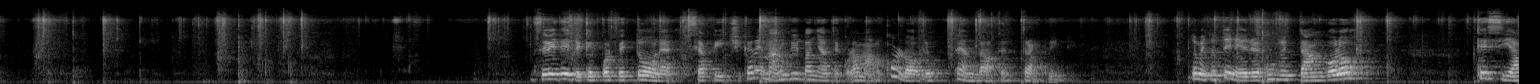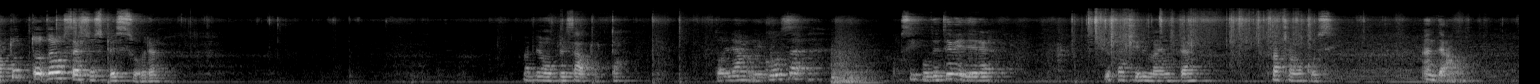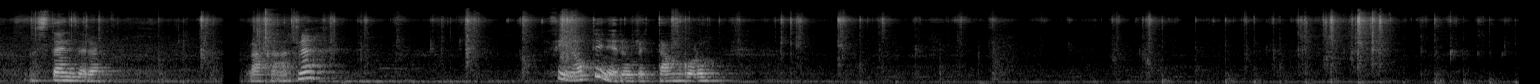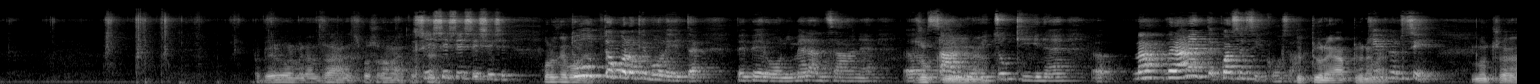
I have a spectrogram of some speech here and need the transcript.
Se vedete che il polpettone si appiccica alle mani, vi bagnate con la mano con l'olio e andate tranquilli. Dovete ottenere un rettangolo che sia tutto dello stesso spessore. L'abbiamo presa tutta. Togliamo le cose così potete vedere più facilmente. Facciamo così. Andiamo a stendere la carne fino a ottenere un rettangolo. Peperoni, melanzane, si possono mettere? Sì, sì, sì, sì, sì, sì. Quello che volete. Tutto quello che volete. Peperoni, melanzane, eh, Zucchine. salumi, zucchine, eh, ma veramente qualsiasi cosa. Chi più ne ha più ne mette. sì, Non c'è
